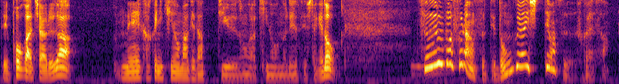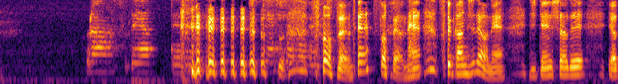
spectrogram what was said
で、ポガチャルが明確に昨日負けたっていうのが昨日のレースでしたけど、ツール・ド・フランスってどんぐらい知ってます？深谷さん。フランスでやってるそ。そうだよね。そうだよね。そういう感じだよね。自転車でや、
